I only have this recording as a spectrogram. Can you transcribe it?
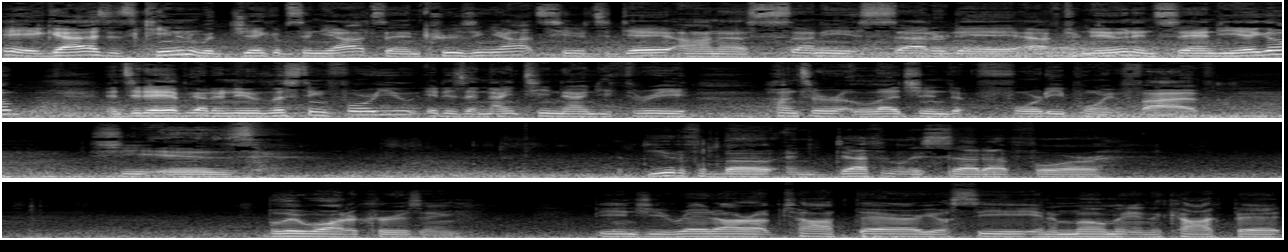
Hey guys, it's Keenan with Jacobsen Yachts and Cruising Yachts here today on a sunny Saturday afternoon in San Diego. And today I've got a new listing for you. It is a 1993 Hunter Legend 40.5. She is a beautiful boat and definitely set up for blue water cruising. B&G radar up top there. You'll see in a moment in the cockpit,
